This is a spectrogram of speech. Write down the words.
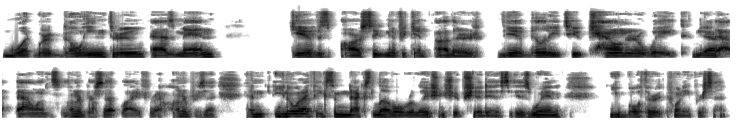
what we're going through as men gives our significant other the ability to counterweight Yeah. that balance 100%. that life right Hundred percent. And you know what I think some next level relationship shit is is when you both are at twenty percent.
